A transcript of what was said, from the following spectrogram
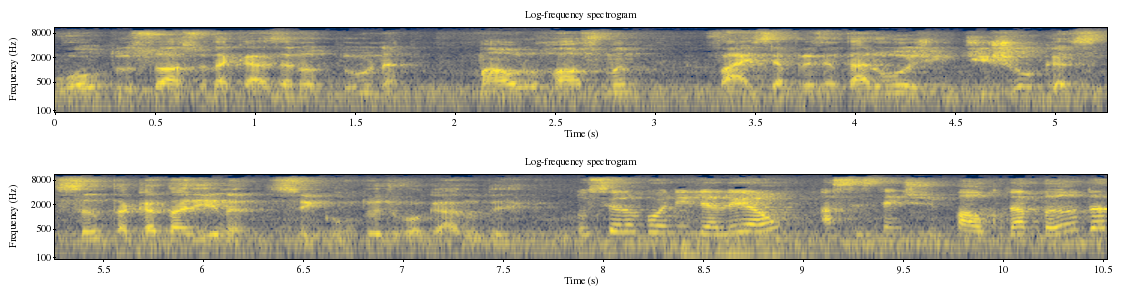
O outro sócio da casa noturna, Mauro Hoffman, vai se apresentar hoje em Tijucas, Santa Catarina, segundo o advogado dele. Luciano Bonilha Leão, assistente de palco da banda,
